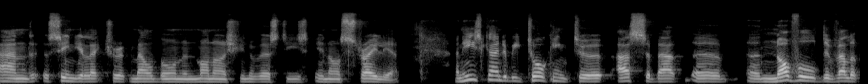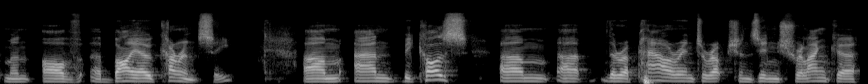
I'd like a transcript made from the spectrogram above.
and a senior lecturer at Melbourne and Monash Universities in Australia. And he's going to be talking to us about uh, a novel development of uh, biocurrency. Um, and because um, uh, there are power interruptions in Sri Lanka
